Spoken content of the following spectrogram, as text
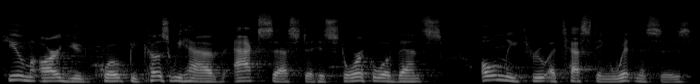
Hume argued, quote, because we have access to historical events only through attesting witnesses,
